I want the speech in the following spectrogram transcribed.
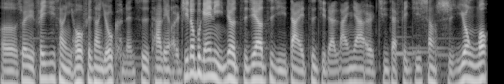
呃，所以飞机上以后非常有可能是他连耳机都不给你，就直接要自己带自己的蓝牙耳机在飞机上使用哦。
